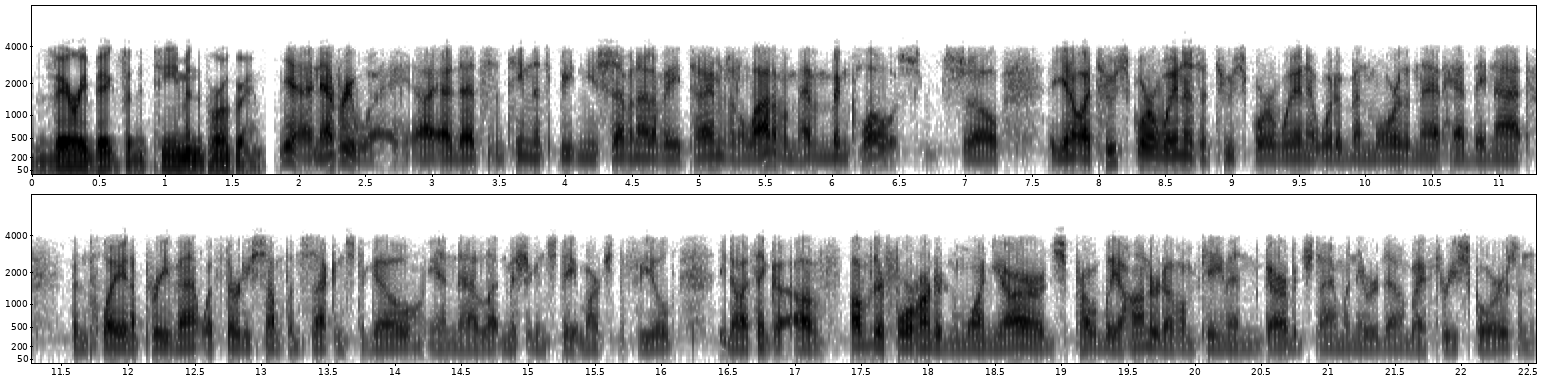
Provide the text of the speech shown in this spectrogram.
very big for the team and the program. Yeah, in every way. Uh, that's the team that's beaten you seven out of eight times, and a lot of them haven't been close. So, you know, a two-score win is a two-score win. It would have been more than that had they not been playing a prevent with 30 something seconds to go and uh, let Michigan State march the field. You know, I think of of their 401 yards, probably 100 of them came in garbage time when they were down by three scores, and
